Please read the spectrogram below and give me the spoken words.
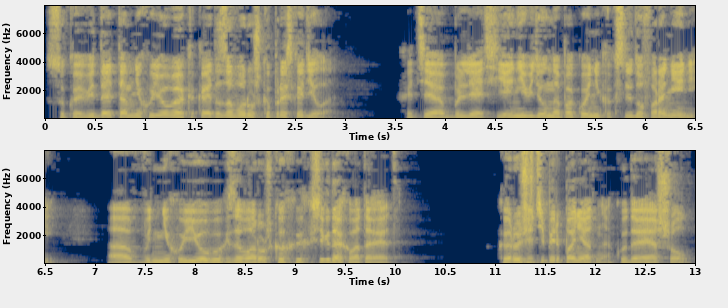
Сука, видать, там нихуевая какая-то заварушка происходила. Хотя, блять, я не видел на покойниках следов ранений, а в нихуевых заварушках их всегда хватает. Короче, теперь понятно, куда я шел.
